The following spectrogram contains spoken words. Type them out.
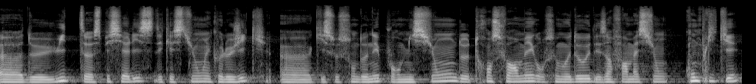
euh, de huit spécialistes des questions écologiques euh, qui se sont donnés pour mission de transformer grosso modo des informations compliquées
